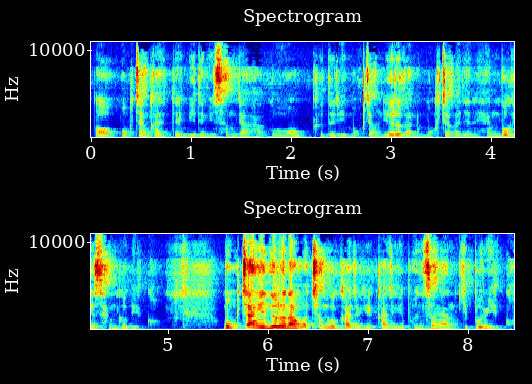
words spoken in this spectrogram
또 목장 갈 때 믿음이 성장하고 그들이 목장을 열어가는 목자가 되는 행복의 상급이 있고 목장이 늘어나고 천국 가족이 가족이 번성한 기쁨이 있고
